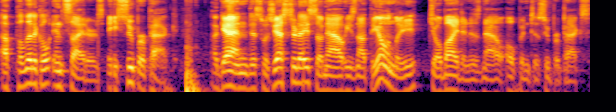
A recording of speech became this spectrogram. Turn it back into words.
of political insiders, a super PAC. Again, this was yesterday, so now he's not the only. Joe Biden is now open to super PACs.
